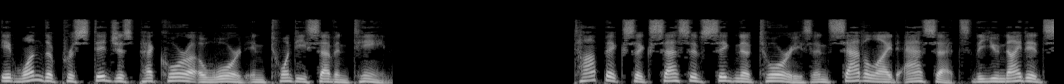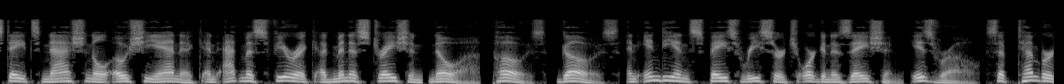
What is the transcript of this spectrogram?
It won the prestigious Pecora Award in 2017. Topic successive signatories and satellite assets The United States National Oceanic and Atmospheric Administration NOAA, POES, GOES and Indian Space Research Organisation ISRO September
